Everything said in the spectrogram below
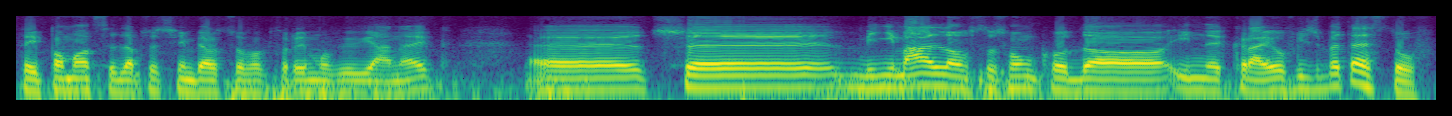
tej pomocy dla przedsiębiorców, o której mówił Janek, e, czy minimalną w stosunku do innych krajów liczbę testów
